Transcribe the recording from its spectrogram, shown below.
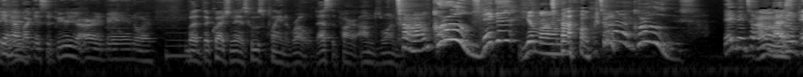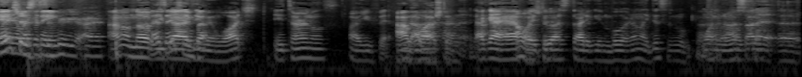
can Yeah, have yeah. like a superior Iron Man or But the question is, who's playing the role? That's the part I'm just wondering. Tom Cruise, nigga. Your mom. Tom Cruise. They've been talking I about know. him playing like a superior Iron. I don't know if That's you guys even watched Eternals. Are you? Fit? I I watched. watched it. I got halfway watched through. it. I started getting bored. I'm like, this is one of When the I most. saw that uh,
